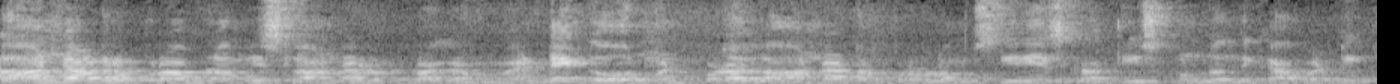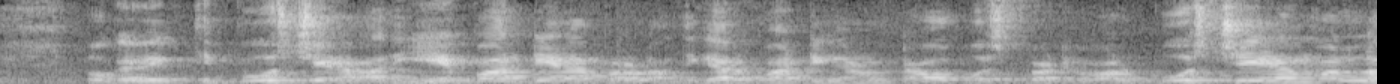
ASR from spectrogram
law and order problem is law and order problem అంటే గవర్నమెంట్ కూడా లా అండ్ ఆర్డర్ ప్రాబ్లమ్ సీరియస్గా తీసుకుంటుంది కాబట్టి ఒక వ్యక్తి పోస్ట్ చేయడం అది ఏ పార్టీ అయినా పర్వాలేదు అధికార పార్టీ కానీ ఉంటే ఆపోజిట్ పార్టీ వాళ్ళు పోస్ట్ చేయడం వల్ల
